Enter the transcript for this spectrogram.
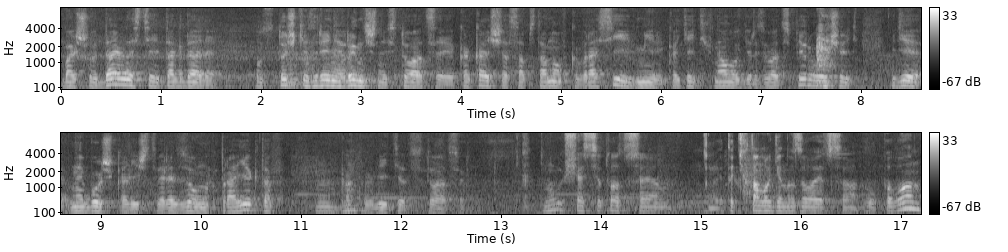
большой дальности и так далее. Вот с точки зрения рыночной ситуации, какая сейчас обстановка в России и в мире, какие технологии развиваются в первую очередь, где наибольшее количество реализованных проектов, как вы видите эту ситуацию? Ну, сейчас ситуация, эта технология называется LP1,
